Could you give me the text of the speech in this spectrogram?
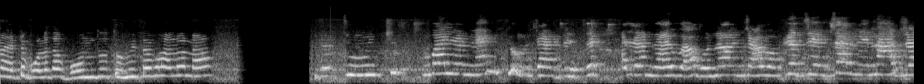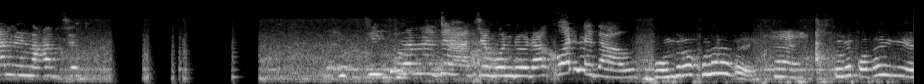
না এটা বলে দাও, বন্ধু, তুমি তো ভালো না, জানি না জানি না। আছে যে বন্ধুরা করে দাও। বন্ধুরা খুলে দেবে? হ্যাঁ। তুমি কোথায় গিয়ে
